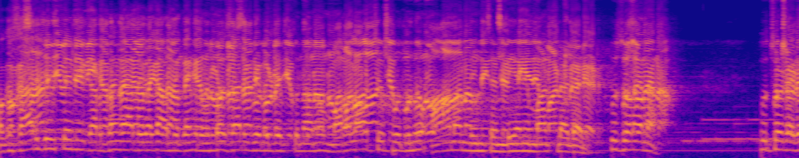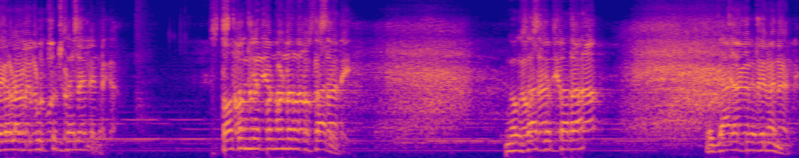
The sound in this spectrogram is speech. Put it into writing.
ఒకసారి చెప్తే మీకు అర్థం కాదు కదా అందుకని రెండోసారి కూడా చెప్తున్నాను. మరలా చెప్పుదును ఆనందించండి అని మాట్లాడాడు. కూర్చోనా కూర్చోడు ఎడగడ కూర్చోడు. స్తోత్రం చెప్పండి ఒకసారి. ఇంకొకసారి చెప్తారా? జాగ్రత్తగా వినండి.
